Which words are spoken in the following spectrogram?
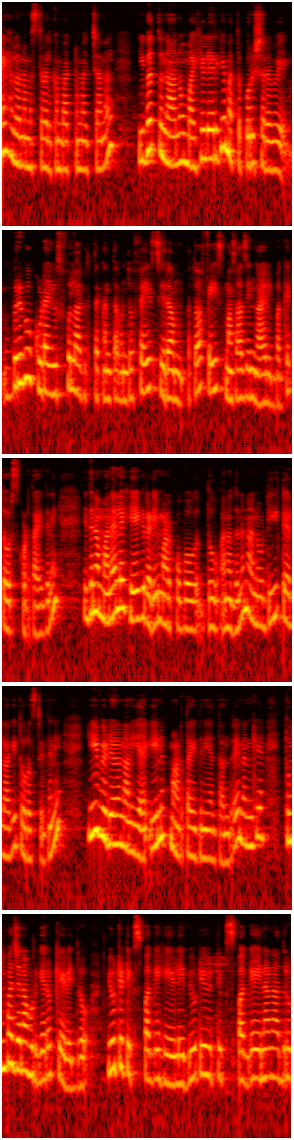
ಹಾಯ್, ಹಲೋ, ನಮಸ್ತೆ, welcome back to my channel. ಇವತ್ತು ನಾನು ಮಹಿಳೆಯರಿಗೆ ಮತ್ತು ಪುರುಷರಿಗೆ ಇಬ್ಬರಿಗೂ ಕೂಡ ಯೂಸ್ಫುಲ್ ಆಗಿರ್ತಕ್ಕಂಥ ಒಂದು ಫೇಸ್ ಸಿರಮ್ ಅಥವಾ ಫೇಸ್ ಮಸಾಜಿಂಗ್ ಆಯಿಲ್ ಬಗ್ಗೆ ತೋರಿಸ್ಕೊಡ್ತಾ ಇದ್ದೀನಿ. ಇದನ್ನು ಮನೆಯಲ್ಲೇ ಹೇಗೆ ರೆಡಿ ಮಾಡ್ಕೋಬೋದು ಅನ್ನೋದನ್ನು ನಾನು ಡೀಟೇಲ್ ಆಗಿ ತೋರಿಸ್ತಿದ್ದೀನಿ. ಈ ವಿಡಿಯೋನ ನಾನು ಏನಕ್ಕೆ ಮಾಡ್ತಾ ಇದ್ದೀನಿ ಅಂತಂದರೆ, ನನಗೆ ತುಂಬ ಜನ ಹುಡುಗಿಯರು ಕೇಳಿದರು, ಬ್ಯೂಟಿ ಟಿಪ್ಸ್ ಬಗ್ಗೆ ಹೇಳಿ, ಬ್ಯೂಟಿ ಟಿಪ್ಸ್ ಬಗ್ಗೆ ಏನಾದರೂ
